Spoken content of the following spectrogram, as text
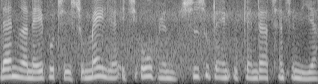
Landet er nabo til Somalia, Etiopien, Sydsudan, Uganda og Tanzania.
